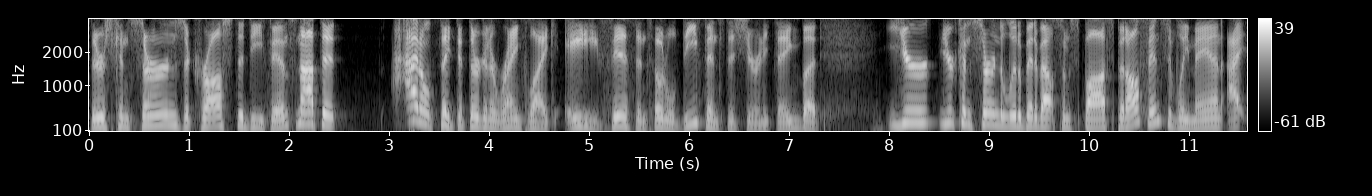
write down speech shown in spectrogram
There's concerns across the defense. Not that I don't think that they're going to rank like 85th in total defense this year or anything, but you're you're concerned a little bit about some spots. But offensively, man, I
